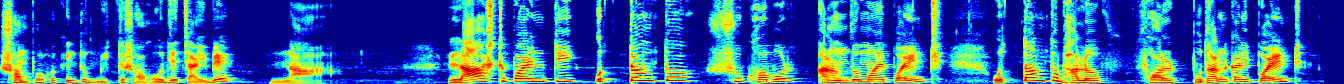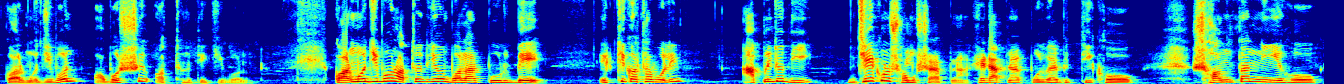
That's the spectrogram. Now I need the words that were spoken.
সম্পর্ক কিন্তু মিটতে সহজে চাইবে না। লাস্ট পয়েন্টটি অত্যন্ত সুখবর, আনন্দময় পয়েন্ট, অত্যন্ত ভালো ফল প্রদানকারী পয়েন্ট, কর্মজীবন, অবশ্যই অর্থনৈতিক জীবন। কর্মজীবন, অর্থনৈতিক জীবন বলার পূর্বে একটি কথা বলি, আপনি যদি যে কোনো সমস্যা আপনার, সেটা আপনার পরিবার ভিত্তিক হোক, সন্তান নিয়ে হোক,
